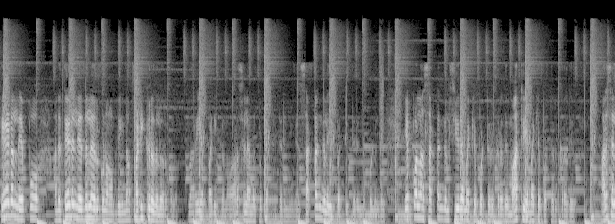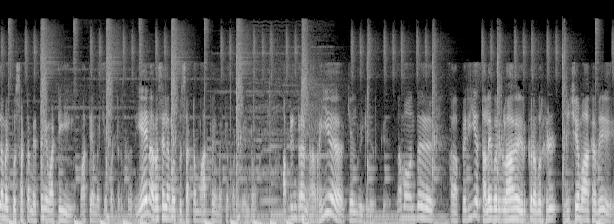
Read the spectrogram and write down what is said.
தேடல் எப்போது அந்த தேடல் எதில் இருக்கணும் அப்படின்னா படிக்கிறதுல இருக்கணும். நிறைய படிக்கணும். அரசியலமைப்பை பற்றி தெரிஞ்சுங்க. சட்டங்களை பற்றி தெரிந்து கொள்ளுங்கள். எப்போல்லாம் சட்டங்கள் சீரமைக்கப்பட்டிருக்கிறது மாற்றி அமைக்கப்பட்டிருக்கிறது அரசியலமைப்பு சட்டம் எத்தனை வாட்டி மாற்றி அமைக்கப்பட்டிருக்கிறது ஏன் அரசியலமைப்பு சட்டம் மாற்றி அமைக்கப்பட வேண்டும்? அப்படின்ற நிறைய கேள்விகள் இருக்குது நம்ம வந்து பெரிய தலைவர்களாக இருக்கிறவர்கள் நிச்சயமாகவே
